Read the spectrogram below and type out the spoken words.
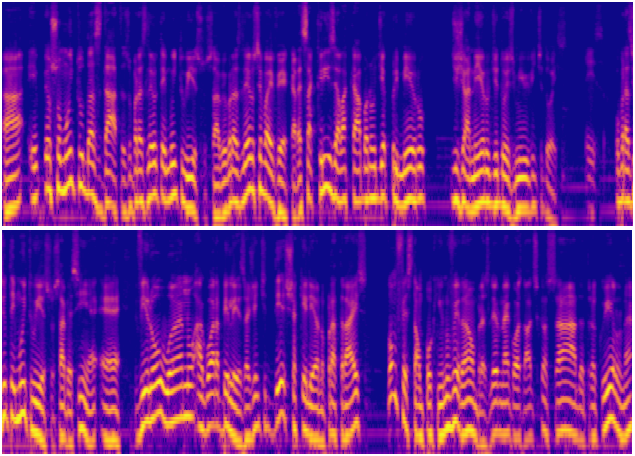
Ah, eu- sou muito das datas, o brasileiro tem muito isso, sabe? O brasileiro, você vai ver, cara, essa crise ela acaba no dia 1 de janeiro de 2022. Isso. O Brasil tem muito isso, sabe assim? É, é, virou o ano, agora beleza. A gente deixa aquele ano pra trás. Vamos festar um pouquinho no verão. O brasileiro né, gosta de dar uma descansada, tranquilo, né?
